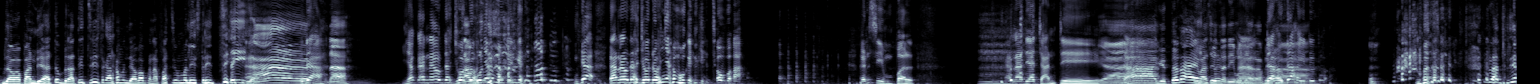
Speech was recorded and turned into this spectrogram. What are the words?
jawaban dia tuh Berarti Ci sekarang menjawab Kenapa Ci memilih istri Ci Tiga. Udah. Dah. Ya karena udah jodohnya Rambut. mungkin kan Enggak Karena udah jodohnya mungkin kita coba Kan simpel Karena dia cantik Ya. Nah gitu nah eh, itu maksudnya. tadi model Nah, udah udah itu tuh Berarti dia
